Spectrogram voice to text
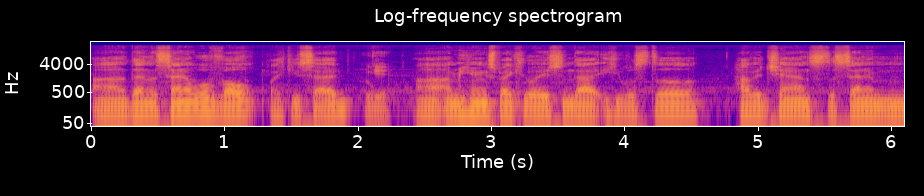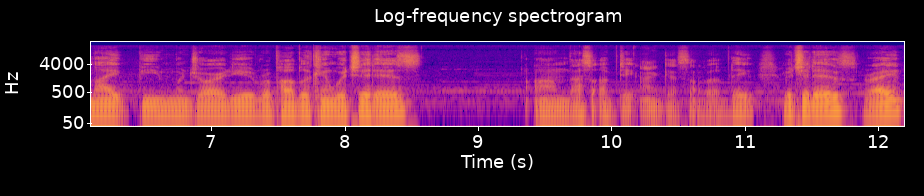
Uh, then the Senate will vote, like you said. Yeah. Uh, I'm hearing speculation that he will still have a chance. The Senate might be majority Republican, which it is. Um, that's an update, I guess. Not an update, which it is, right?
